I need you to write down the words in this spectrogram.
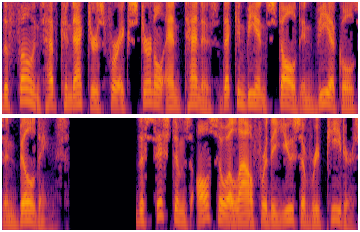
The phones have connectors for external antennas that can be installed in vehicles and buildings. The systems also allow for the use of repeaters,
